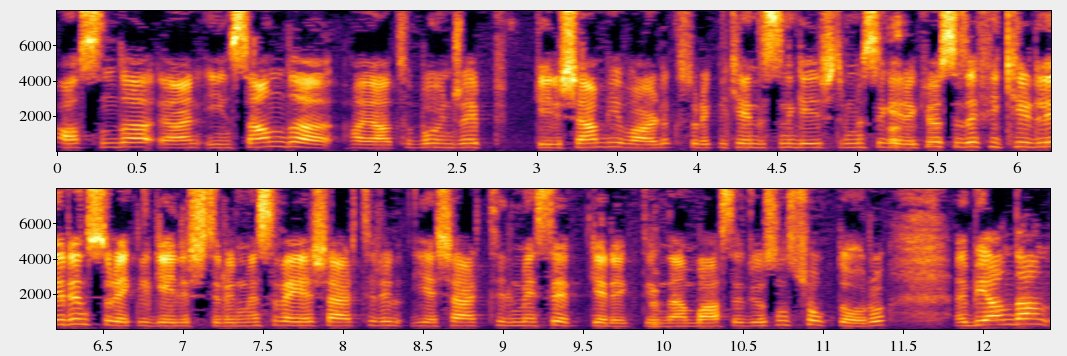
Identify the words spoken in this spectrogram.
Aslında yani insan da hayatı boyunca hep gelişen bir varlık. Sürekli kendisini geliştirmesi gerekiyor. Size fikirlerin sürekli geliştirilmesi ve yeşertil, yeşertilmesi gerektiğinden bahsediyorsunuz. Çok doğru. E, Bir yandan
